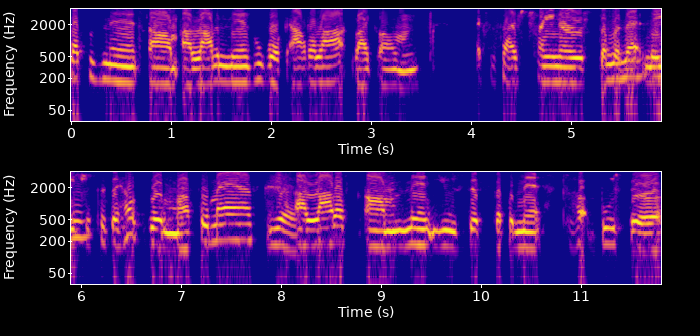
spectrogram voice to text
supplement, um, a lot of men who work out a lot, like um, exercise trainers, stuff of that Mhm, nature, since it helps build muscle mass. Yes. A lot of um, men use this supplement to help boost their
